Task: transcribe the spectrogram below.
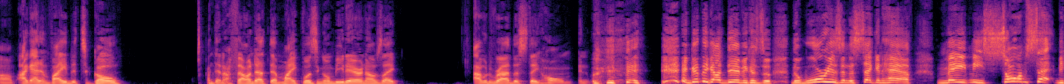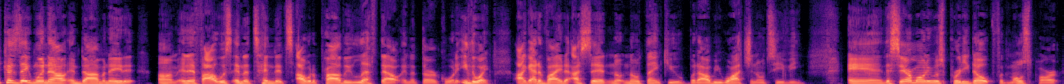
Um, I got invited to go. And then I found out that Mike wasn't going to be there. And I was like, I would rather stay home. And, good I did because the, the Warriors in the second half made me so upset because they went out and dominated. Um, and if I was in attendance, I would have probably left out in the third quarter. Either way, I got invited. I said, no, no, thank you, but I'll be watching on TV. And the ceremony was pretty dope for the most part.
